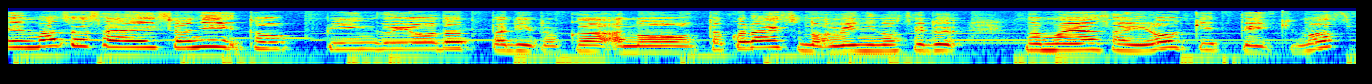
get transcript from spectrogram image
でまず最初にトッピング用だったりとかあのタコライスの上にのせる生野菜を切っていきます。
